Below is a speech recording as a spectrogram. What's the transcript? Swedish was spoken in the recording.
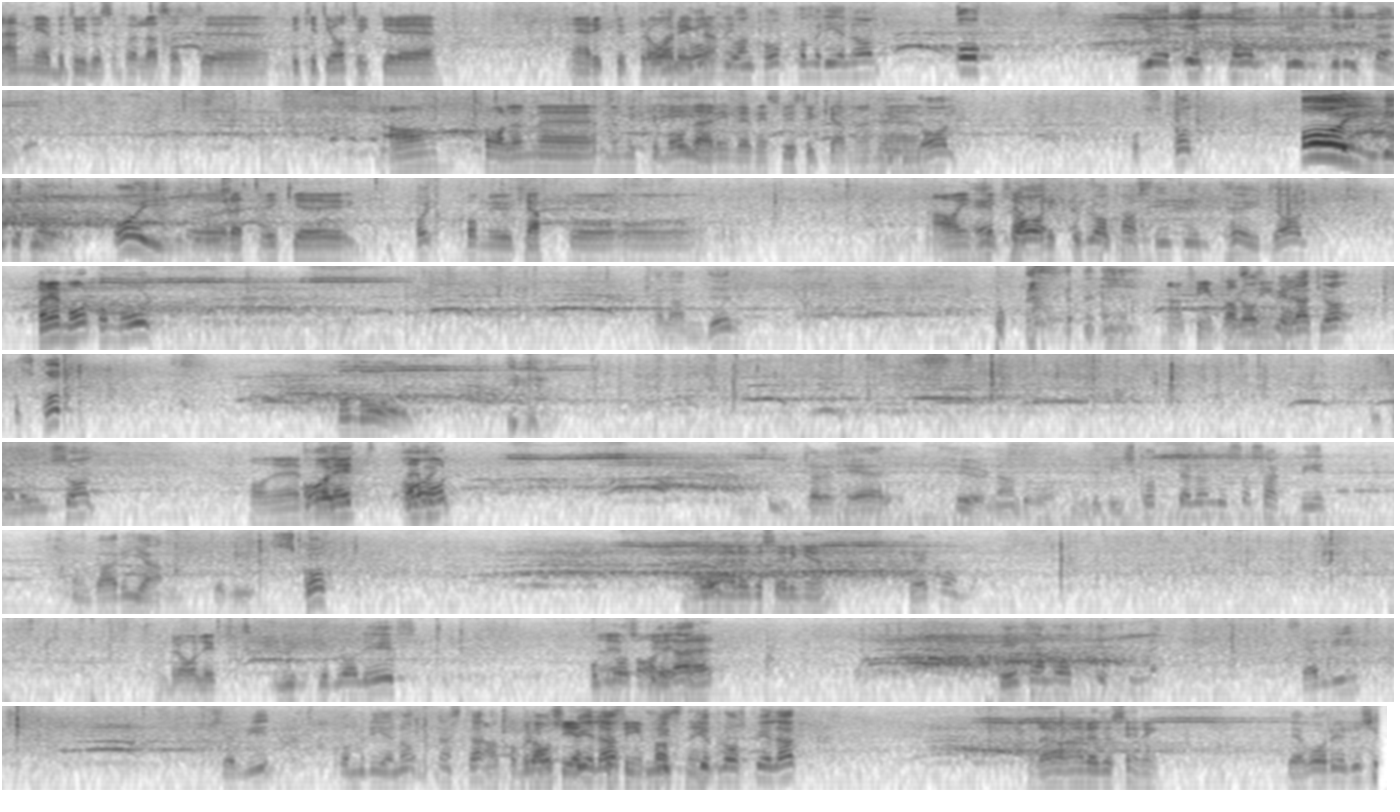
än mer betydelsefulla. Så att, eh, vilket jag tycker är en riktigt bra Johan Kock. Johan Kock kommer igenom och gör 1-0 till Gripen. Ja, Falun med, med mycket boll där inledningsvis tycker jag. Men eh, Höjdahl. Och skott. Oj, vilket mål! Oj, vilket Rättvik eh, kommer ju ikapp och, och ja, inte en ikapp bra, riktigt. en bra passning till Höjdahl. Var det mål? Och mål. Kalander. Ja, en fin Bra passning där. spelat, ja. Och skott. Och mål. Mikael Olsson. Och nu är det farligt. Är det oj. mål? Han skjuter den här hörnan då. Om det blir skott eller om det som sagt blir en variant. Det blir skott. Där är reduceringen. Där kom det. Bra lyft. Mycket bra lyft. Och bra spelat. här. Det kan vara ett... Servin. Servin. Kommer igenom nästa. Han kommer bra spelat. Mycket bra spelat. Och där har vi en reducering. Det var reducerat.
